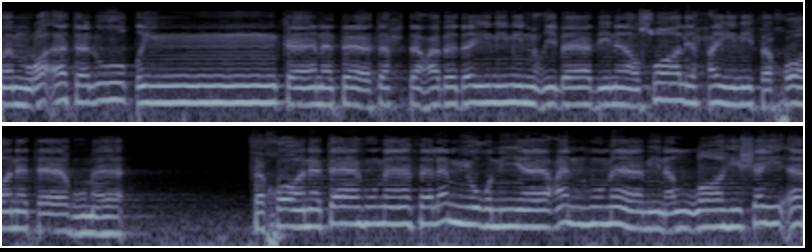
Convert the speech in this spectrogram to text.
وامرأة لوط كانتا تحت عبدين من عبادنا صالحين فخانتاهما فخانتاهما فلم يغنيا عنهما من الله شيئا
